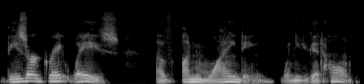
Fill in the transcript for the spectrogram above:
These are great ways of unwinding when you get home.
